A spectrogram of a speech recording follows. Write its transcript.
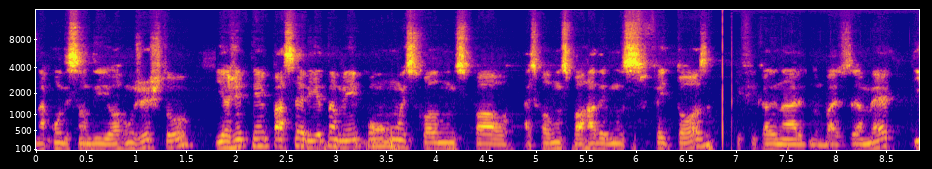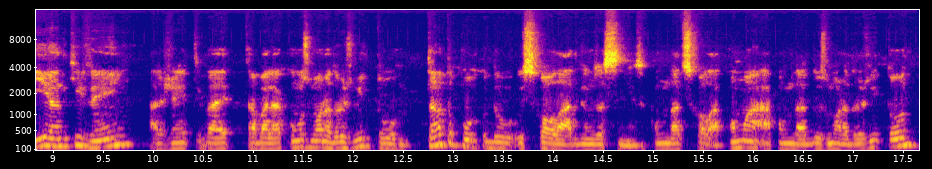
na condição de órgão gestor, e a gente tem parceria também com uma escola municipal, a Escola Municipal Radeiros Feitosa, que fica ali na área do bairro José Américo, e ano que vem a gente vai trabalhar com os moradores do entorno, tanto o público do escolar, digamos assim, a comunidade escolar, como a, comunidade dos moradores do entorno,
